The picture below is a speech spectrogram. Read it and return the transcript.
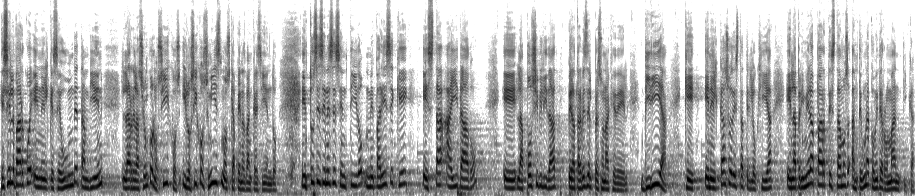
es el barco en el que se hunde también la relación con los hijos y los hijos mismos que apenas van creciendo. Entonces, en ese sentido, me parece que está ahí dado eh, la posibilidad, pero a través del personaje de él. Diría que en el caso de esta trilogía, en la primera parte estamos ante una comedia romántica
